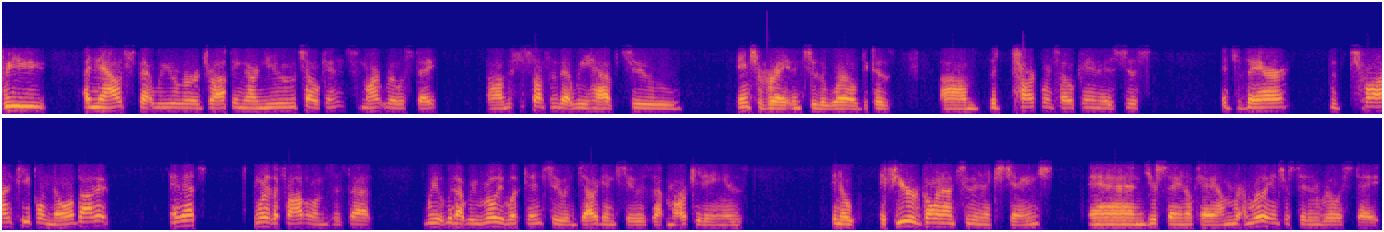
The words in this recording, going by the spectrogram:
we announced that we were dropping our new token, Smart Real Estate. Uh, this is something that we have to integrate into the world because um, the Tarquin token is just it's there. The Tron people know about it, and that's one of the problems is that we that we really looked into and dug into is that marketing is, you know, if you're going onto an exchange and you're saying, okay, I'm I'm really interested in real estate,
